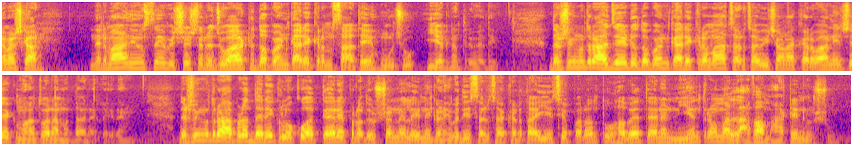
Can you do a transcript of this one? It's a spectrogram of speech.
નમસ્કાર. નિર્માણ ન્યૂઝની વિશેષ રજૂઆત ધ કાર્યક્રમ સાથે હું છું યજ્ઞ ત્રિવેદી. દર્શક મિત્રો, આજે ધ કાર્યક્રમમાં ચર્ચા વિચારણા કરવાની છે એક મહત્વના મુદ્દાને લઈને. દર્શક મિત્રો, આપણે દરેક લોકો અત્યારે પ્રદૂષણને લઈને ઘણી બધી ચર્ચા કરતા આવીએ છીએ, પરંતુ હવે તેને નિયંત્રણમાં લાવવા માટેનું શું?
